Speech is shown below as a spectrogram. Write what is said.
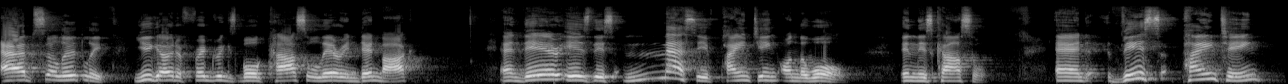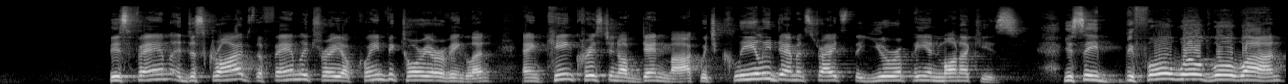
Absolutely. You go to Frederiksborg Castle there in Denmark, and there is this massive painting on the wall in this castle. And this painting, this family describes the family tree of Queen Victoria of England and King Christian of Denmark, which clearly demonstrates the European monarchies. You see, before World War I,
